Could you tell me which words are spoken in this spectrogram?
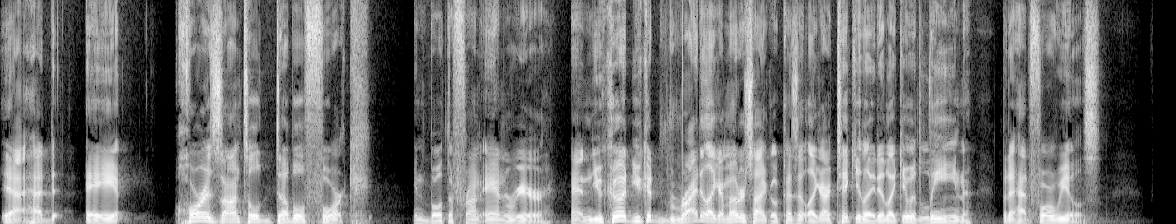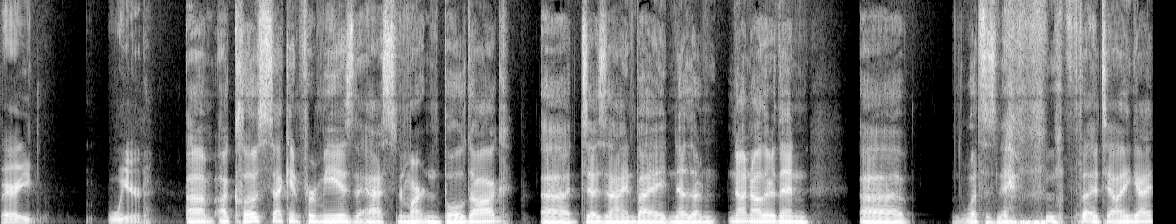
yeah, it had a horizontal double fork in both the front and rear. And you could you could ride it like a motorcycle because it like articulated like it would lean, but it had four wheels. Very weird. Um, a close second for me is the Aston Martin Bulldog, uh, designed by none, none other than uh, what's his name, the Italian guy,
